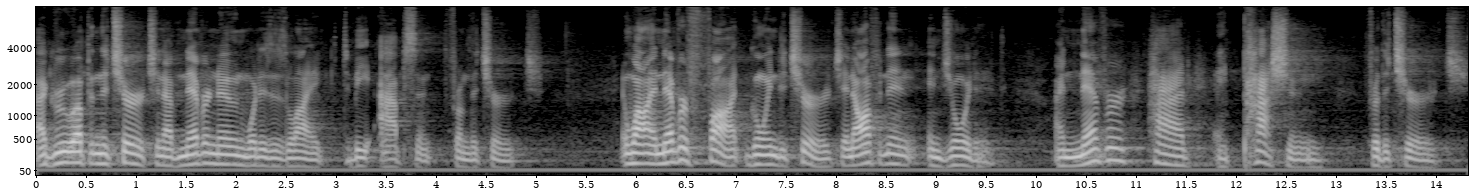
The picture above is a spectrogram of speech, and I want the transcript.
I grew up in the church, and I've never known what it is like to be absent from the church. And while I never fought going to church and often enjoyed it, I never had a passion for the church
